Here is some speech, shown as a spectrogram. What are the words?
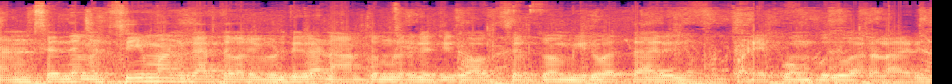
அண்ணன் செந்தமிழ் சீமான் கருத்தை வழிபடுத்துக்க நாம் தமிழர் கட்சிக்கு வாக்கு செலுத்துவோம். இருபத்தாறு படைப்போம் புது வரலாறு.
